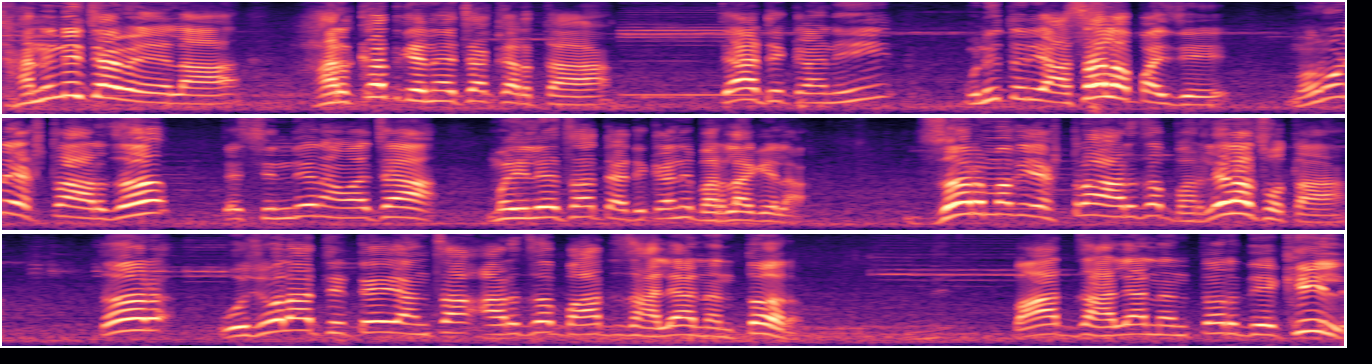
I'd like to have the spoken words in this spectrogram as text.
छाननीच्या वेळेला हरकत घेण्याच्या करता त्या ठिकाणी कुणीतरी असायला पाहिजे म्हणून एक्स्ट्रा अर्ज त्या शिंदे नावाच्या महिलेचा त्या ठिकाणी भरला गेला. जर मग एक्स्ट्रा अर्ज भरलेलाच होता तर उज्ज्वला थिटे यांचा अर्ज बाद झाल्यानंतर बाद झाल्यानंतर देखील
